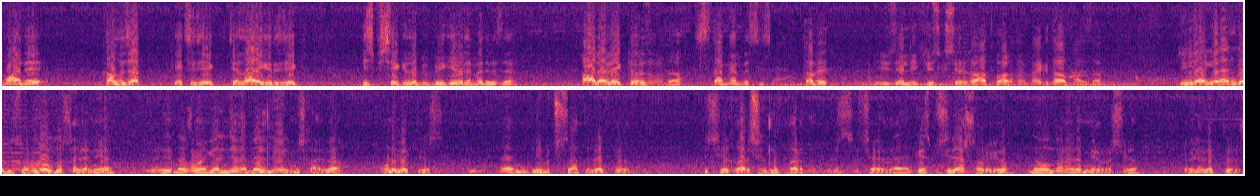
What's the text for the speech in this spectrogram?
Muayene kalacak, geçecek, cezaya girecek. Hiçbir şekilde bir bilgi verilmedi bize. Hala bekliyoruz burada sistem gelmesi için. Tabii yani 150-200 kişi rahat vardı, belki daha fazla. Dünya genelinde bir sorun olduğu söyleniyor. Ee, ne zaman gelince de belli değilmiş galiba. Onu bekliyoruz. Ben bir buçuk saattir bekliyorum. Bir şey karışıklık var iç- içeride. Herkes bir şeyler soruyor. Ne olduğunu öğrenmeye uğraşıyor. Öyle bekliyoruz.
